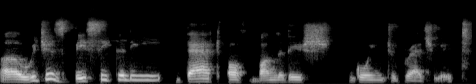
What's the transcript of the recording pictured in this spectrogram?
uh, which is basically that of Bangladesh going to graduate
